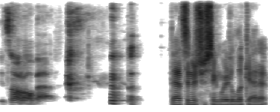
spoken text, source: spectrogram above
it's not all bad that's an interesting way to look at it.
